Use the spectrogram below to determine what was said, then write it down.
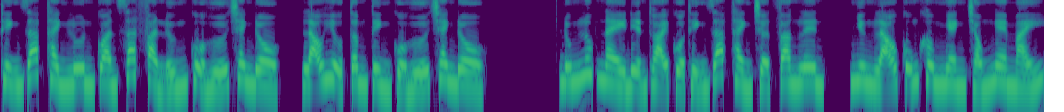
Thịnh Giáp Thành luôn quan sát phản ứng của hứa tranh đồ, lão hiểu tâm tình của hứa tranh đồ. Đúng lúc này điện thoại của Thịnh Giáp Thành chợt vang lên, nhưng lão cũng không nhanh chóng nghe máy.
